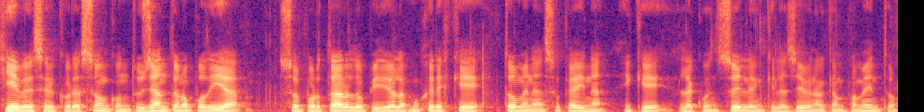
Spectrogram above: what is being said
quiebres el corazón con tu llanto. No podía soportarlo, pidió a las mujeres que tomen a Sokeina y que la consuelen, que la lleven al campamento.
